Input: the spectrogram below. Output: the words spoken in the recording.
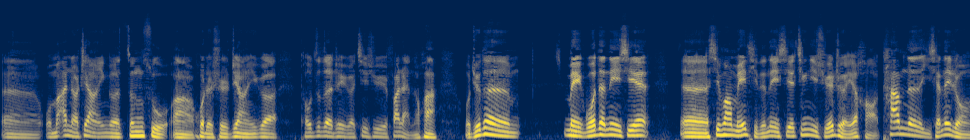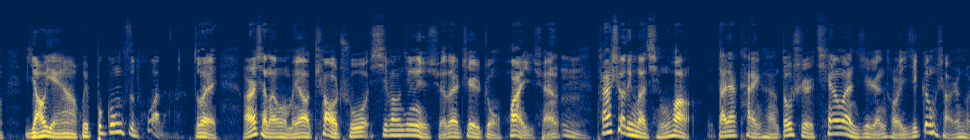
呃，我们按照这样一个增速啊，或者是这样一个投资的这个继续发展的话，我觉得美国的那些呃西方媒体的那些经济学者也好，他们的以前那种谣言啊，会不攻自破的。对，而且呢，我们要跳出西方经济学的这种话语权，嗯它设定的情况，大家看一看，都是千万级人口以及更少人口，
